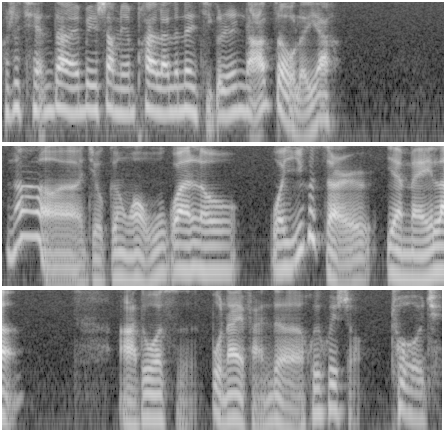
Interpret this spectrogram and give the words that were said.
可是钱袋被上面派来的那几个人拿走了呀，那就跟我无关喽，我一个子儿也没了。阿多斯不耐烦地挥挥手，出去，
